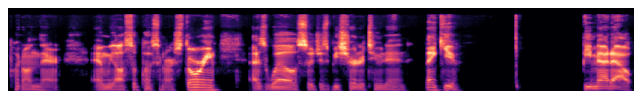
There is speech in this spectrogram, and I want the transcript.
put on there. And we also post on our story as well. So just be sure to tune in. Thank you. Be mad out.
